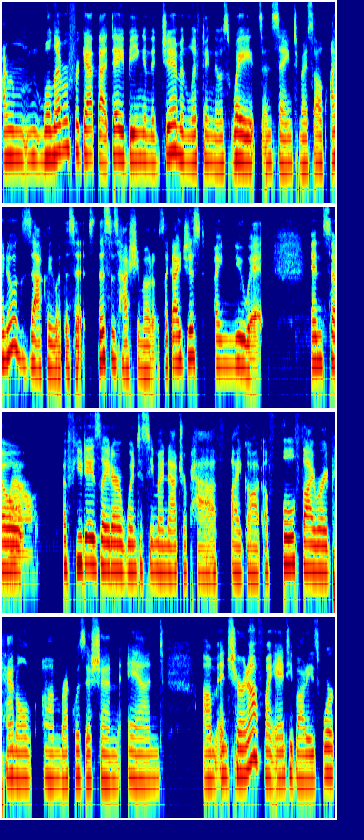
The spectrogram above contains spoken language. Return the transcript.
I will never forget that day being in the gym and lifting those weights and saying to myself, I know exactly what this is. This is Hashimoto's. Like I just, I knew it. And so wow. A few days later, went to see my naturopath. I got a full thyroid panel um, requisition and um, and sure enough, my antibodies were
